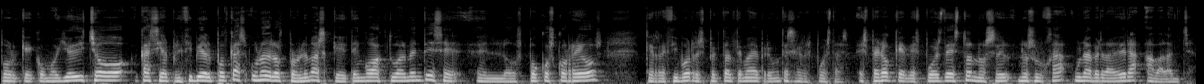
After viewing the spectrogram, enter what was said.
porque como yo he dicho casi al principio del podcast, uno de los problemas que tengo actualmente es en los pocos correos que recibo respecto al tema de preguntas y respuestas. Espero que después de esto no, no surja una verdadera avalancha.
